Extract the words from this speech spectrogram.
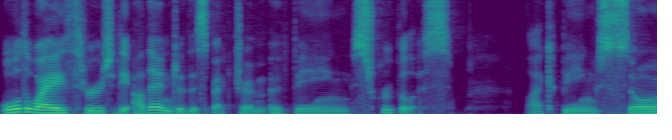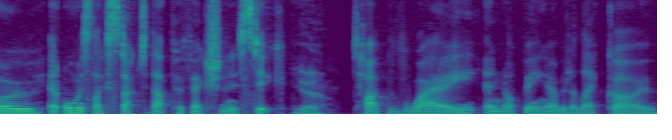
all the way through to the other end of the spectrum of being scrupulous, like being so and almost like stuck to that perfectionistic Yeah. type of way and not being able to let go,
